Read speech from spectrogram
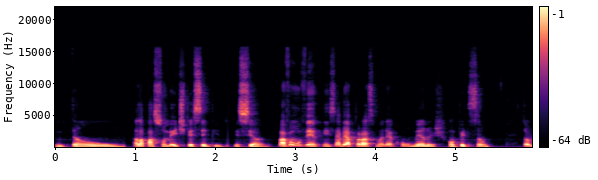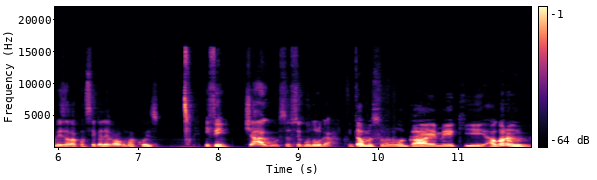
Então, ela passou meio despercebido esse ano. Mas vamos ver, quem sabe a próxima, né? Com menos competição. Talvez ela consiga levar alguma coisa. Enfim, Thiago, seu segundo lugar. Então, meu segundo lugar é meio que. Agora o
